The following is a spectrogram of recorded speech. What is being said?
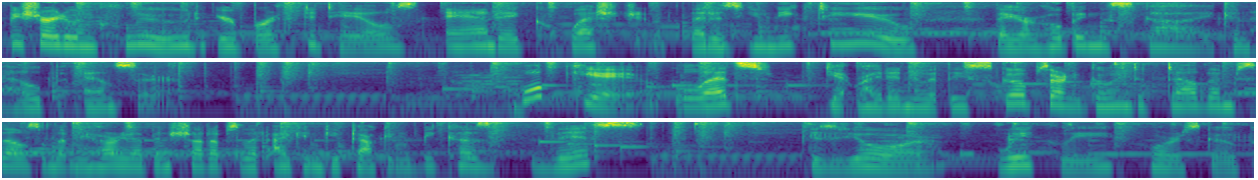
Be sure to include your birth details and a question that is unique to you that you're hoping the sky can help answer. Okay, let's get right into it. These scopes aren't going to tell themselves, so let me hurry up and shut up so that I can keep talking because this is your weekly horoscope.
